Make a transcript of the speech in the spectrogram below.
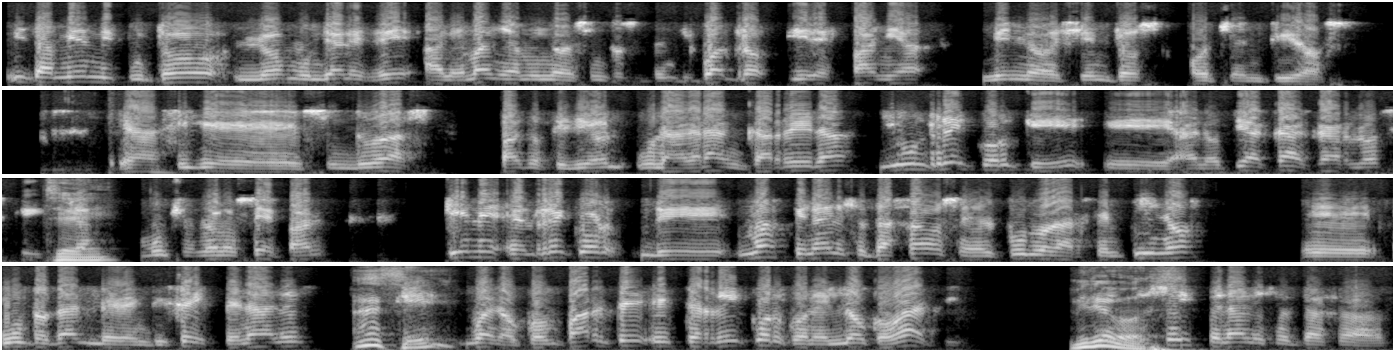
y también disputó los mundiales de Alemania 1974 y de España 1982. Así que sin dudas, Pato Filiol, una gran carrera y un récord que eh, anoté acá, Carlos, que quizás muchos no lo sepan, tiene el récord de más penales atajados en el fútbol argentino, eh, un total de 26 penales. Ah, sí. bueno, comparte este récord con el Loco Gatti. Mira vos. 26 penales atajados.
